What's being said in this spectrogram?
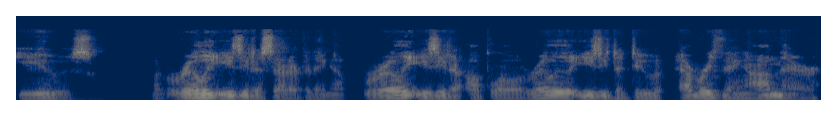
use really easy to set everything up really easy to upload really easy to do everything on there.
